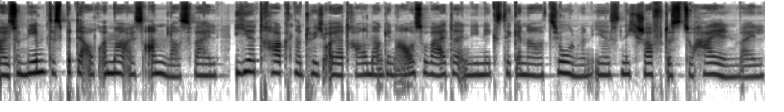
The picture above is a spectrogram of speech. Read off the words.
Also nehmt es bitte auch immer als Anlass, weil ihr tragt natürlich euer Trauma genauso weiter in die nächste Generation, wenn ihr es nicht schafft, es zu heilen, weil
